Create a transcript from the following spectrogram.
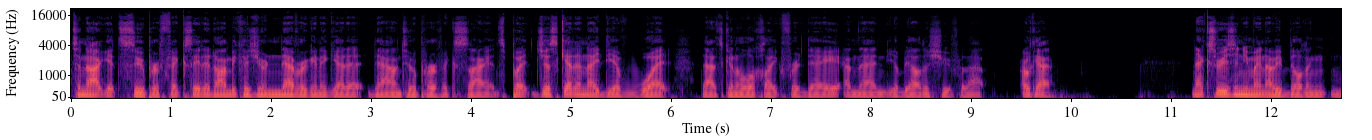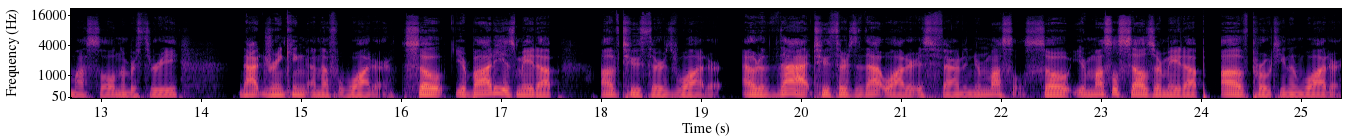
to not get super fixated on because you're never going to get it down to a perfect science. But just get an idea of what that's going to look like for a day and then you'll be able to shoot for that. Okay. Next reason you might not be building muscle. Number 3 not drinking enough water. So your body is made up of two-thirds water out of that, two thirds of that water is found in your muscles. So your muscle cells are made up of protein and water.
